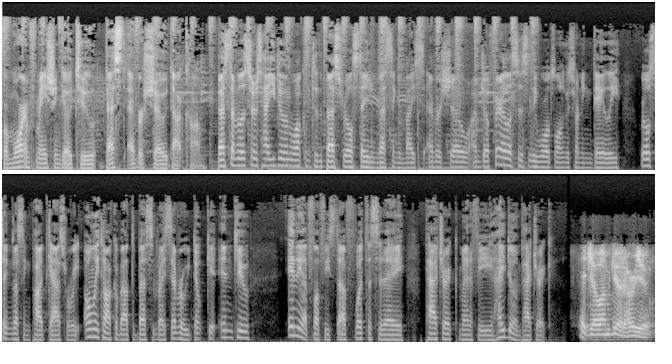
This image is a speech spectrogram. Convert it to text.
For more information, go to bestevershow.com. Best ever listeners, how you doing? Welcome to the best real estate investing advice ever show. I'm Joe Fairless. This is the world's longest running daily real estate investing podcast where we only talk about the best advice ever. We don't get into any of that fluffy stuff. With us today, Patrick Menefee. How you doing, Patrick? Hey, Joe. I'm good. How are you?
